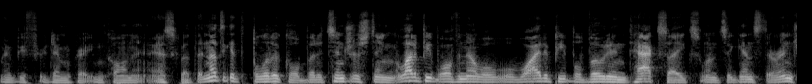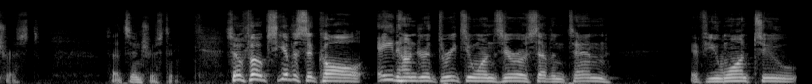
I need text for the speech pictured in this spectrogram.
maybe if you're a Democrat, you can call and ask about that. Not to get political, but it's interesting. A lot of people often know, well, well, why do people vote in tax hikes when it's against their interest? So that's interesting. So, folks, give us a call, 800 321 0710. If you want to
